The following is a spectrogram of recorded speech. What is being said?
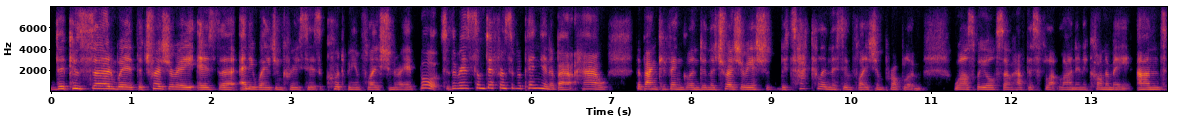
The concern with the Treasury is that any wage increases could be inflationary, but there is some difference of opinion about how the Bank of England and the Treasury should be tackling this inflation problem, whilst we also have this flatlining economy. And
